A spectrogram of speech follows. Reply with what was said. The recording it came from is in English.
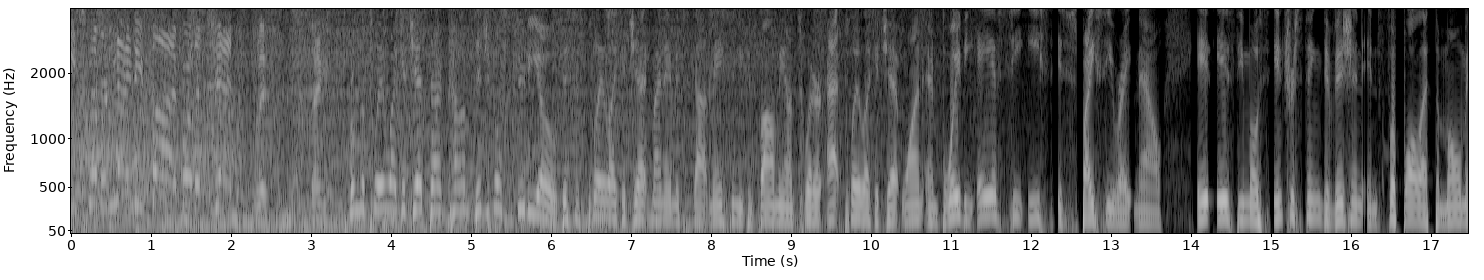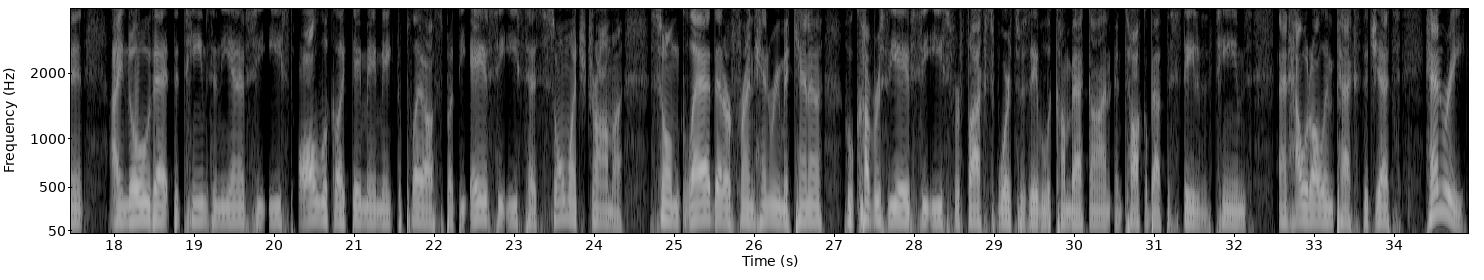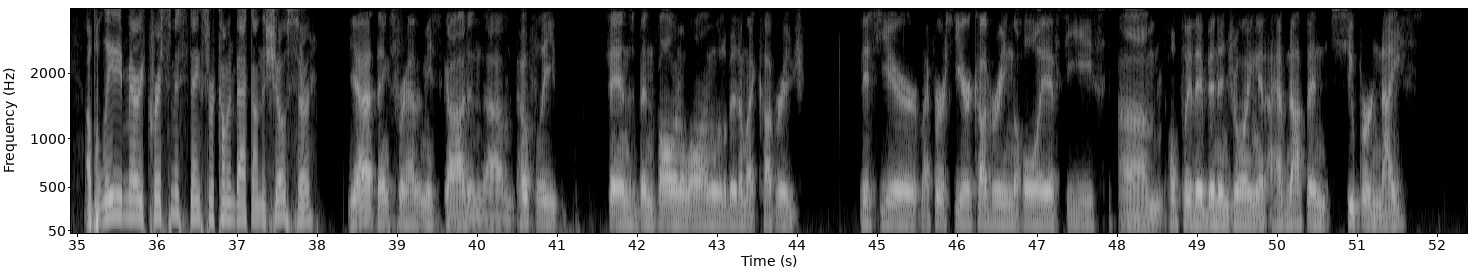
number 95 for the Jets. Listen, thank you. From the PlayLikeAJet.com digital studio, this is Play Like a Jet. My name is Scott Mason. You can follow me on Twitter at PlayLikeAJet1. And boy, the AFC East is spicy right now. It is the most interesting division in football at the moment. I know that the teams in the NFC East all look like they may make the playoffs, but the AFC East has so much drama. So I'm glad that our friend Henry McKenna, who covers the AFC East for Fox Sports, was able to come back on and talk about the state of the teams and how it all impacts the Jets. Henry, a belated Merry Christmas. Thanks for coming back on the show, sir. Yeah, thanks for having me, Scott. And um, hopefully, fans have been following along a little bit of my coverage this year. My first year covering the whole AFC East. Um, hopefully, they've been enjoying it. I have not been super nice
